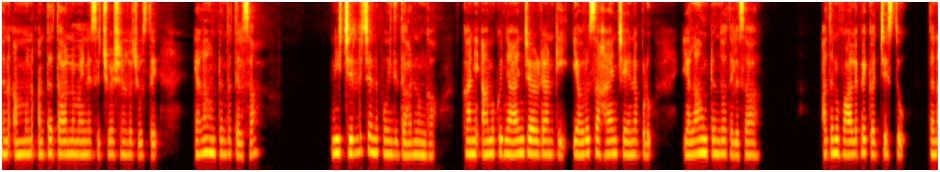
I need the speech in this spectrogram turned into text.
తన అమ్మను అంత దారుణమైన సిచ్యువేషన్లో చూస్తే ఎలా ఉంటుందో తెలుసా? నీ చెల్లి చనిపోయింది దారుణంగా కానీ ఆమెకు న్యాయం చేయడానికి ఎవరూ సహాయం చేయనప్పుడు ఎలా ఉంటుందో తెలుసా? అతను వాళ్ళపై చేస్తూ తన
